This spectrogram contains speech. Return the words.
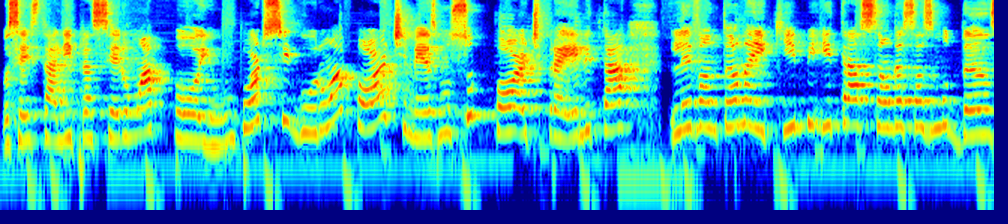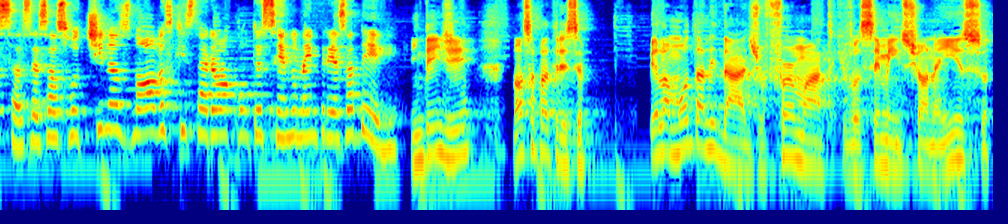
Você está ali para ser um apoio, um porto seguro, um aporte mesmo, um suporte para ele estar levantando a equipe e traçando essas mudanças, essas rotinas novas que estarão acontecendo na empresa dele. Entendi. Nossa, Patrícia, pela modalidade, o formato que você menciona isso,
